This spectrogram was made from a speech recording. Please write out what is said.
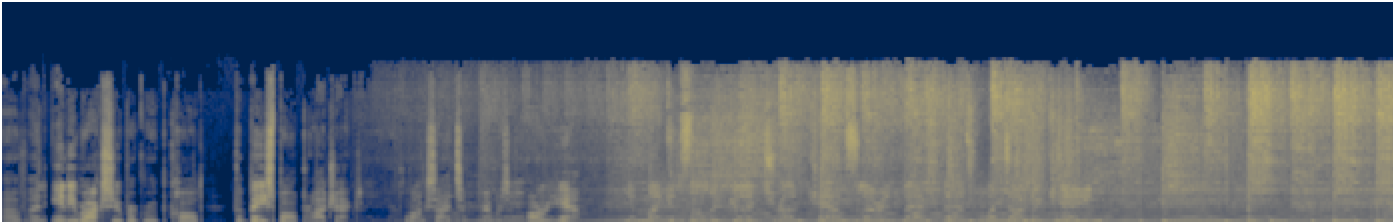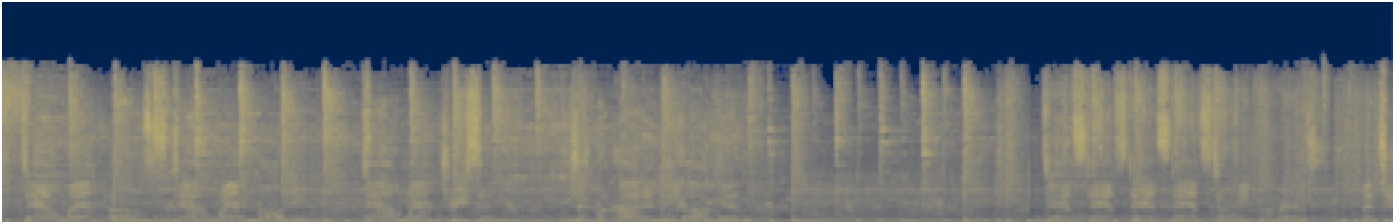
of an indie rock supergroup called The Baseball Project, alongside some members of REM. You might consult a good drug counselor. In fact, that's what Dr. King. Down went Rose, down went Morgan, down went Driessen. Right in the organ. Dance, dance, dance, dance, Tony Perez. Bet to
